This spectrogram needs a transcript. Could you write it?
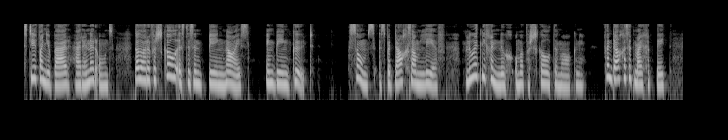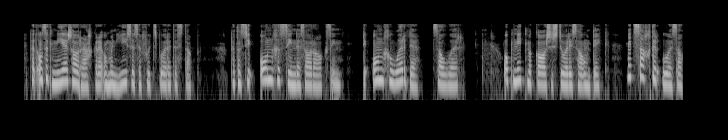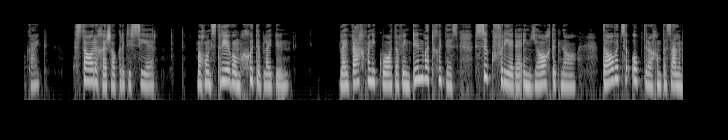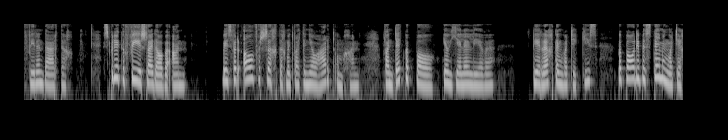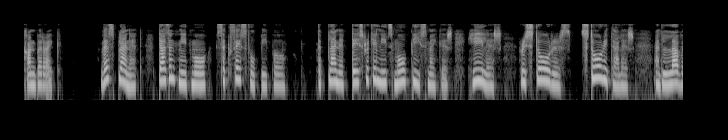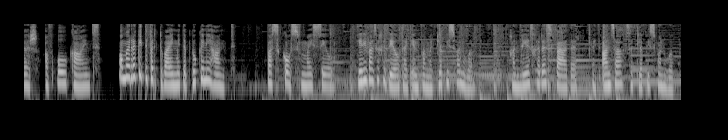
Stefan Joubert herinner ons dat daar 'n verskil is tussen being nice en being good. Soms is bedagsaam leef bloot nie genoeg om 'n verskil te maak nie. Vandag is dit my gebed dat ons dit meer sal regkry om in Jesus se voetspore te stap. Dat ons die ongesiende sal raak sien, die ongehoorde sal hoor. Opnuut mekaar se stories sal ontdek, met sagter oë sal kyk, stadiger sal kritiseer. Mag ons streef om goed te bly doen. Bly weg van die kwaad af en doen wat goed is. Soek vrede en jaag dit na. Dawid se opdrag in Psalm 34. Spreuke 4 sluit daarbey aan. Wees veral versigtig met wat in jou hart omgaan, want dit bepaal jou hele lewe. Die rigting wat jy kies, bepaal die bestemming wat jy gaan bereik. This planet doesn't need more successful people. The planet desperately needs more peacemakers, healers, restorers, storytellers and lovers of all kinds. Om 'n rukkie te verdwyn met 'n boek in die hand was kos vir my siel. Hierdie was 'n gedeelte uit een van my klippies van hoop. Gaan lees gerus verder uit Ansa se klippies van hoop.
